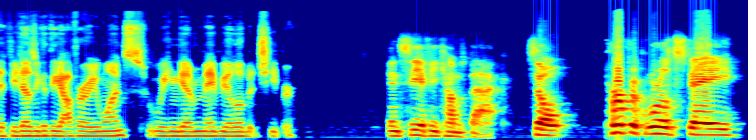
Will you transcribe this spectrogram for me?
if he doesn't get the offer he wants, we can get him maybe a little bit cheaper. And see if he comes back. So perfect world stay.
